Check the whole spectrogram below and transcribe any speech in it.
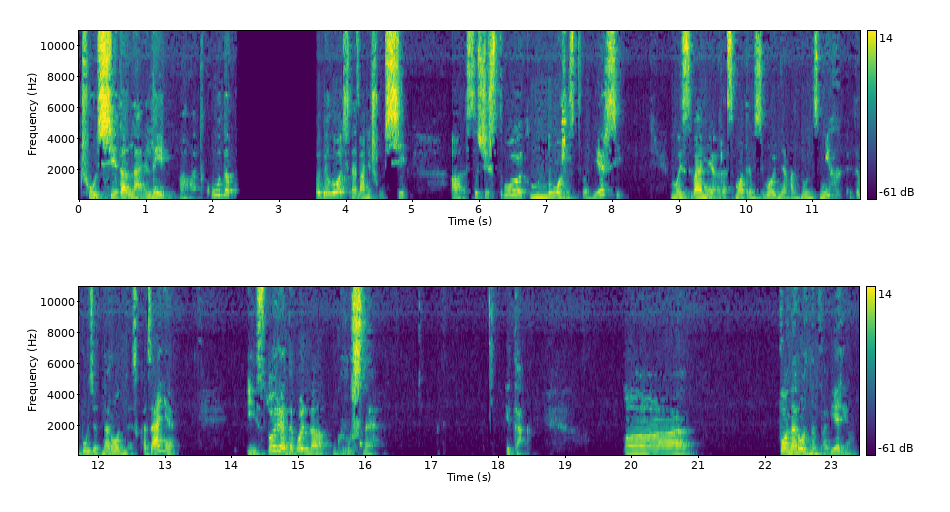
Чуси да лайли, а откуда повелось название Шуси. А, существует множество версий. Мы с вами рассмотрим сегодня одну из них. Это будет народное сказание. И история довольно грустная. Итак, а, по народным поверьям,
